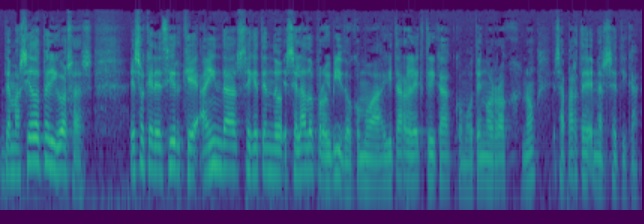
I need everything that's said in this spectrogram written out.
demasiado perigosas. Eso quere decir que aínda segue tendo ese lado prohibido, como a guitarra eléctrica, como ten o rock, non? Esa parte enerxética.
